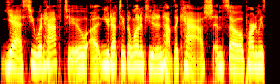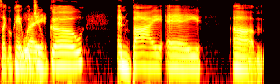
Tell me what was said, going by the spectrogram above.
yes, you would have to. Uh, you'd have to take the loan if you didn't have the cash. And so a part of me is like, okay, would you go and buy a, um,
